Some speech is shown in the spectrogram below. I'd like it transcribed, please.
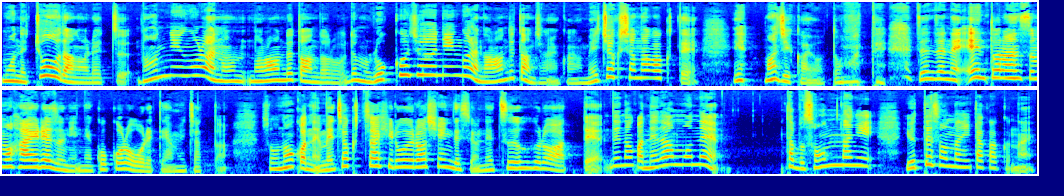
もうね長蛇の列。何人ぐらいの並んでたんだろう。でも60人ぐらい並んでたんじゃないかな。めちゃくちゃ長くて。えマジかよと思って。全然ねエントランスも入れずにね心折れてやめちゃった。そうなんかねめちゃくちゃ広いらしいんですよね。2フロアって。でなんか値段もね多分そんなに言ってそんなに高くない。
